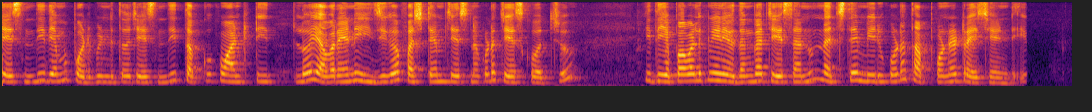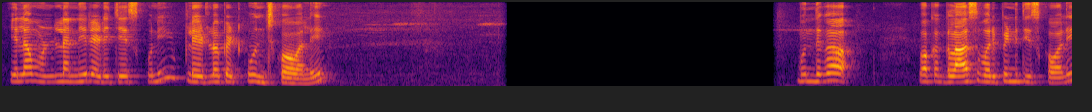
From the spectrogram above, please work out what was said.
చేసింది ఇదేమో పొడిపిండితో చేసింది. తక్కువ క్వాంటిటీలో ఎవరైనా ఈజీగా ఫస్ట్ టైం చేసినా కూడా చేసుకోవచ్చు. ఈ దీపావళికి నేను ఈ విధంగా చేశాను. నచ్చితే మీరు కూడా తప్పకుండా ట్రై చేయండి. ఇలా ఉండలన్నీ రెడీ చేసుకుని ప్లేట్లో పెట్టుకుని ఉంచుకోవాలి. ముందుగా ఒక గ్లాసు వరిపిండి తీసుకోవాలి.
